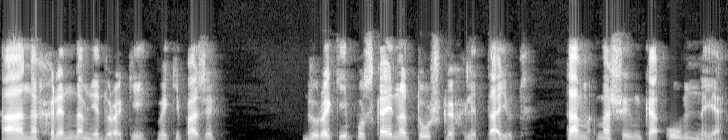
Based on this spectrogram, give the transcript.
А нахрен нам не дураки в экипаже? Дураки пускай на тушках летают. Там машинка умная.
